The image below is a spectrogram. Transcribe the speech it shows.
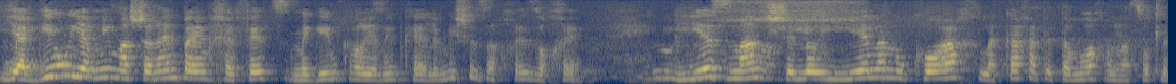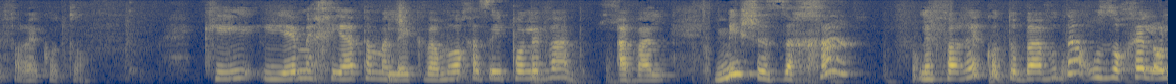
יגיעו ימים אשר אין בהם חפץ, מגיעים כבר ימים כאלה, מי שזוכה, זוכה. יהיה זמן שלא יהיה לנו כוח לקחת את המוח ולנסות לפרק אותו. כי יהיה מחיית עמלק והמוח הזה ייפול לבד. אבל מי שזכה לפרק אותו בעבודה, הוא זוכה לא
